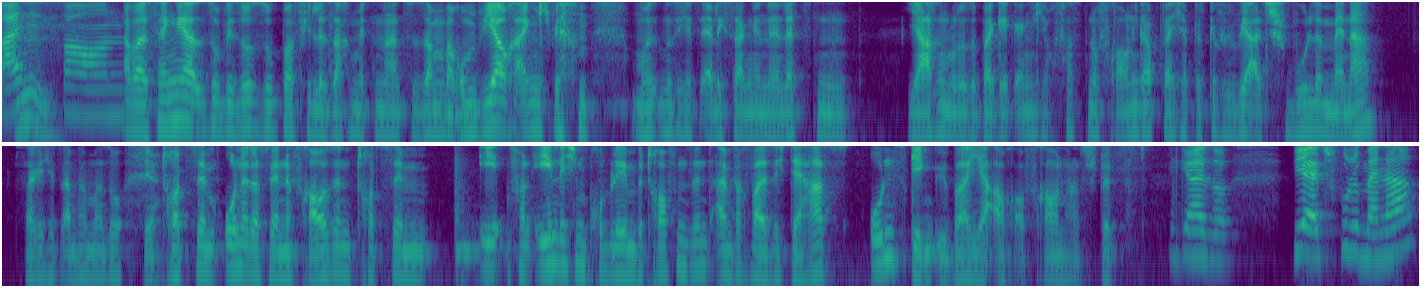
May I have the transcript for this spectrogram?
weiße Hm. Frauen. Aber es hängen ja sowieso super viele Sachen miteinander zusammen. Warum wir auch eigentlich, wir haben, mu- muss ich jetzt ehrlich sagen, in den letzten Jahren oder so bei Gag eigentlich auch fast nur Frauen gehabt, weil ich habe das Gefühl, wir als schwule Männer, sage ich jetzt einfach mal so, Ja. trotzdem, ohne dass wir eine Frau sind, trotzdem eh, von ähnlichen Problemen betroffen sind, einfach weil sich der Hass uns gegenüber ja auch auf Frauenhass stützt. also, wir als schwule Männer,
